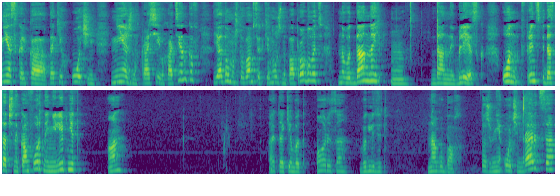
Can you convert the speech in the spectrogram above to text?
несколько таких очень нежных, красивых оттенков. Я думаю, что вам все-таки нужно попробовать. Но вот данный, данный блеск, он, в принципе, достаточно комфортный, не липнет. Он таким вот Орза выглядит на губах. Тоже мне очень нравится,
